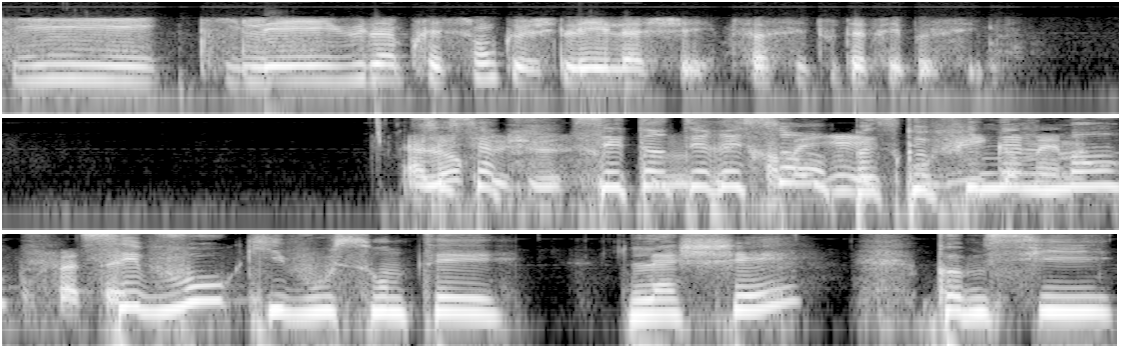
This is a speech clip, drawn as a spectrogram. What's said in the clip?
qu'il ait eu l'impression que je l'ai lâché. Ça, c'est tout à fait possible. C'est intéressant parce que finalement, c'est vous qui vous sentez lâché comme si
